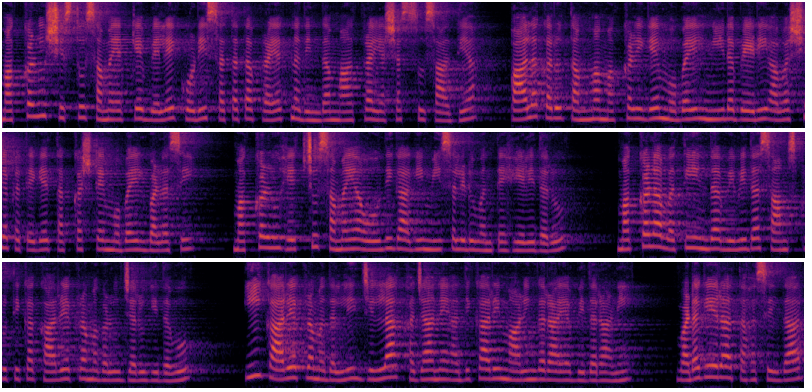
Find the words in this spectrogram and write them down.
ಮಕ್ಕಳು ಶಿಸ್ತು ಸಮಯಕ್ಕೆ ಬೆಲೆ ಕೊಡಿ ಸತತ ಪ್ರಯತ್ನದಿಂದ ಮಾತ್ರ ಯಶಸ್ಸು ಸಾಧ್ಯ. ಪಾಲಕರು ತಮ್ಮ ಮಕ್ಕಳಿಗೆ ಮೊಬೈಲ್ ನೀಡಬೇಡಿ ಅವಶ್ಯಕತೆಗೆ ತಕ್ಕಷ್ಟೇ ಮೊಬೈಲ್ ಬಳಸಿ. ಮಕ್ಕಳು ಹೆಚ್ಚು ಸಮಯ ಓದಿಗಾಗಿ ಮೀಸಲಿಡುವಂತೆ ಹೇಳಿದರು. ಮಕ್ಕಳ ವತಿಯಿಂದ ವಿವಿಧ ಸಾಂಸ್ಕೃತಿಕ ಕಾರ್ಯಕ್ರಮಗಳು ಜರುಗಿದವು. ಈ ಕಾರ್ಯಕ್ರಮದಲ್ಲಿ ಜಿಲ್ಲಾ ಖಜಾನೆ ಅಧಿಕಾರಿ ಮಾಳಿಂಗರಾಯ ಬಿದರಾಣಿ, ವಡಗೇರ ತಹಸೀಲ್ದಾರ್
